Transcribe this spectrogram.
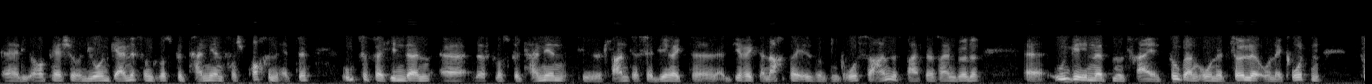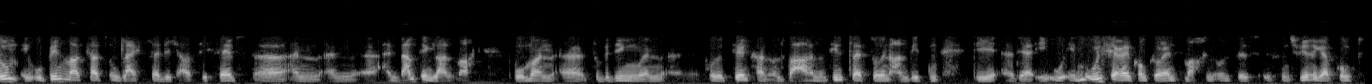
äh, die Europäische Union gerne von Großbritannien versprochen hätte, um zu verhindern, äh, dass Großbritannien, dieses Land, das ja direkt, äh, direkter Nachbar ist und ein großer Handelspartner sein würde, äh, ungehinderten und freien Zugang ohne Zölle, ohne Quoten zum EU-Binnenmarkt hat und gleichzeitig aus sich selbst äh, ein, ein, äh, ein Dumpingland macht, wo man äh, zu Bedingungen äh, produzieren kann und Waren und Dienstleistungen anbieten, die äh, der EU eben unfaire Konkurrenz machen. Und das ist ein schwieriger Punkt.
